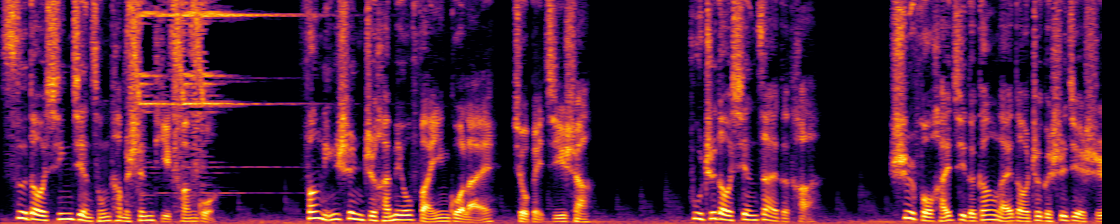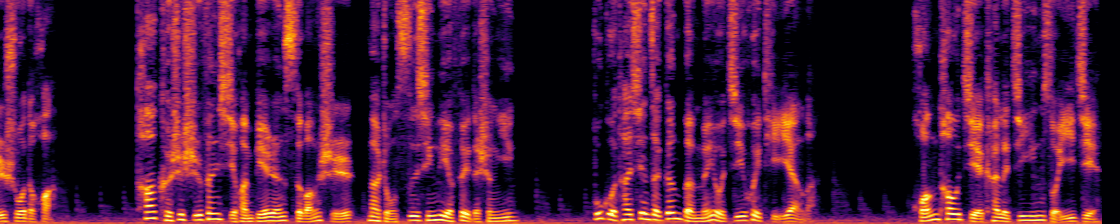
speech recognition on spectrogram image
四道星剑从他们身体穿过，方林甚至还没有反应过来就被击杀。不知道现在的他是否还记得刚来到这个世界时说的话。他可是十分喜欢别人死亡时那种撕心裂肺的声音，不过他现在根本没有机会体验了。黄涛解开了基因锁一阶，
